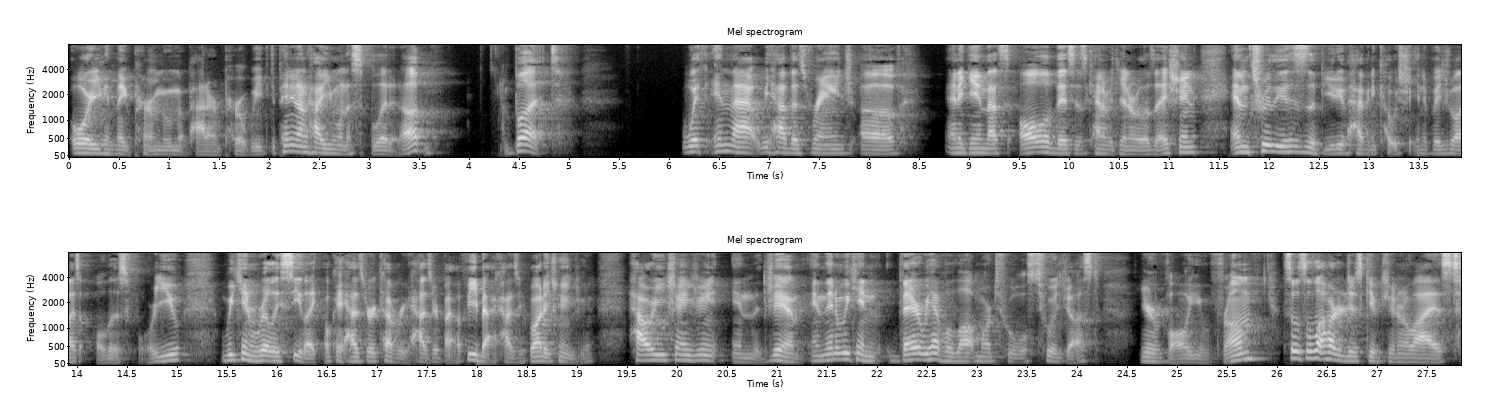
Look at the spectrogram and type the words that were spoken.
or you can think per movement pattern per week, depending on how you want to split it up. But within that, we have this range of and again, that's all of this is kind of a generalization. And truly, this is the beauty of having a coach to individualize all this for you. We can really see, like, okay, how's your recovery? How's your biofeedback? How's your body changing? How are you changing in the gym? And then we can, there we have a lot more tools to adjust your volume from. So it's a lot harder to just give generalized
